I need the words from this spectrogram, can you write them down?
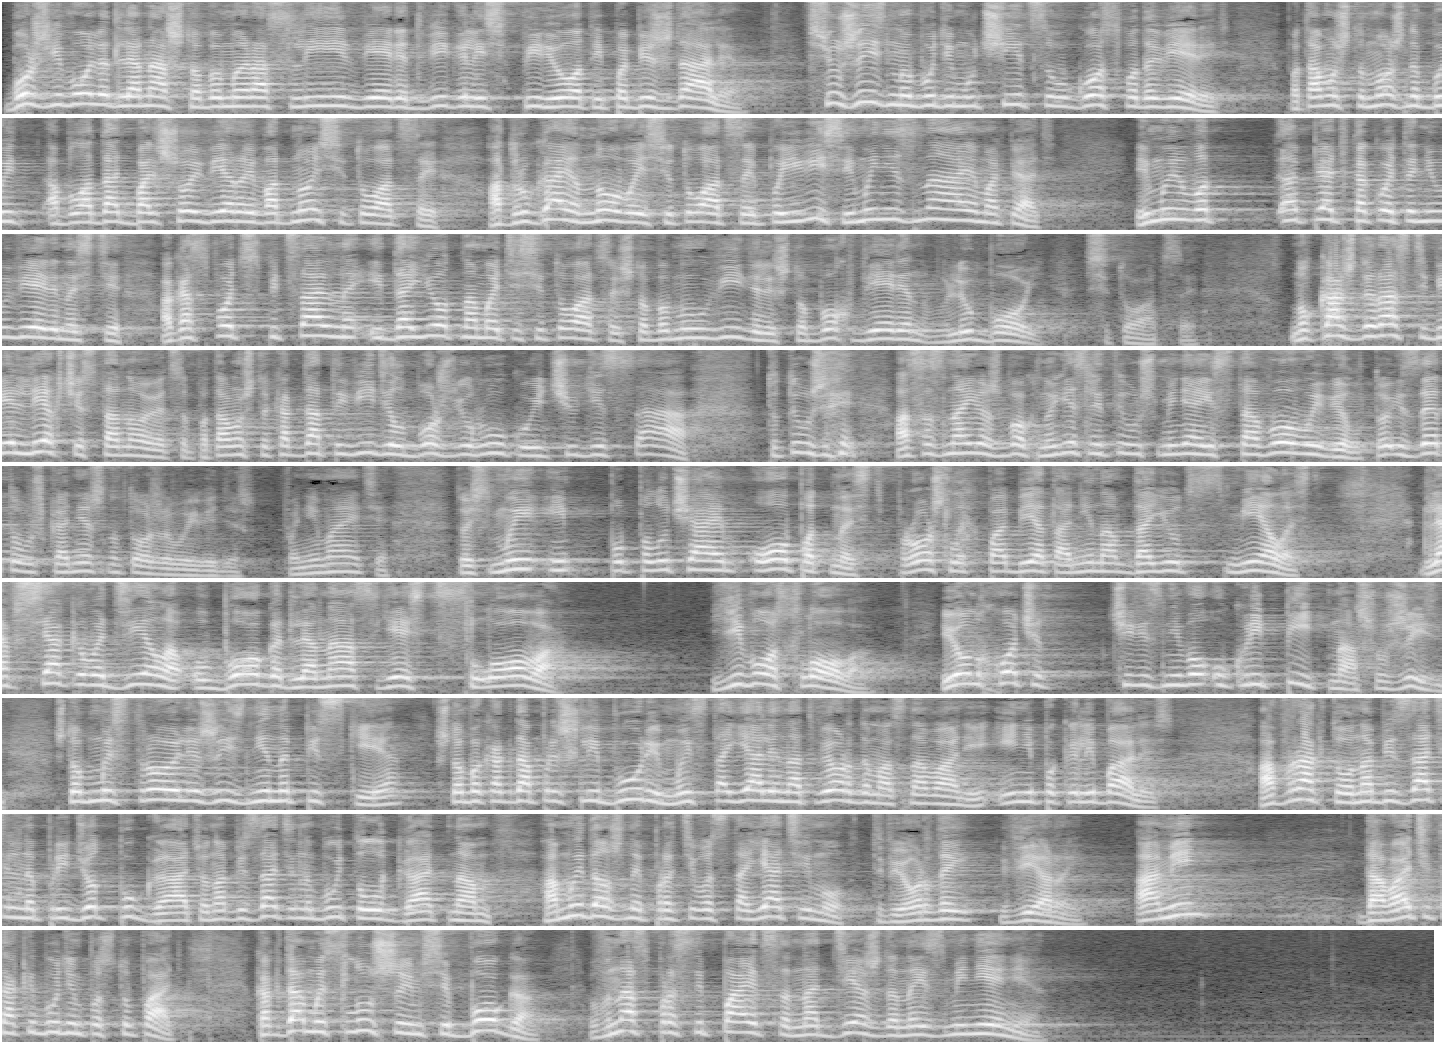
Божья воля для нас, чтобы мы росли в вере, двигались вперед и побеждали – Всю жизнь мы будем учиться у Господа верить, потому что можно быть, обладать большой верой в одной ситуации, а другая новая ситуация появись, и мы не знаем опять. И мы вот опять в какой-то неуверенности, а Господь специально и дает нам эти ситуации, чтобы мы увидели, что Бог верен в любой ситуации. Но каждый раз тебе легче становится, потому что когда ты видел Божью руку и чудеса, то ты уже осознаешь, Бог, но если ты уж меня из того вывел, то из этого уж, конечно, тоже выведешь. Понимаете? То есть мы и получаем опытность прошлых побед, они нам дают смелость. Для всякого дела у Бога для нас есть Слово, Его Слово. И Он хочет через него укрепить нашу жизнь, чтобы мы строили жизнь не на песке, чтобы когда пришли бури, мы стояли на твердом основании и не поколебались. А враг-то, он обязательно придет пугать, он обязательно будет лгать нам, а мы должны противостоять ему твердой верой. Аминь? Давайте так и будем поступать. Когда мы слушаемся Бога, в нас просыпается надежда на изменения.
